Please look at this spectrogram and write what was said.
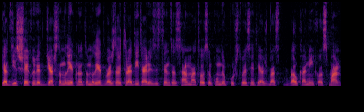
Gjatë gjithë shekujve të gjashtëmbëdhjetë, nëntëmbëdhjetë vazhdoi tradita e rezistencës së armatosur kundër pushtuesit jashtëballkanik osman,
